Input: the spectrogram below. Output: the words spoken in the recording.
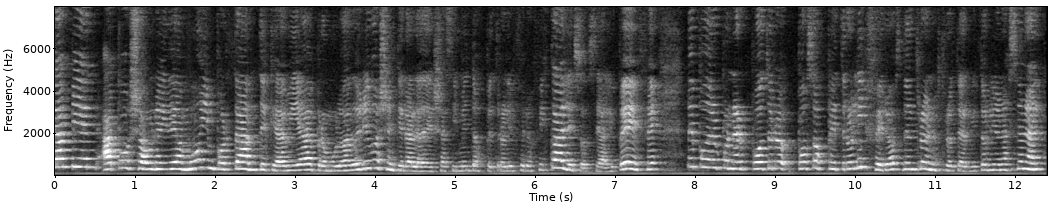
También apoya una idea muy importante que había promulgado Irigoyen, que era la de yacimientos petrolíferos fiscales, o sea, IPF, de poder poner pozos petrolíferos dentro de nuestro territorio nacional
